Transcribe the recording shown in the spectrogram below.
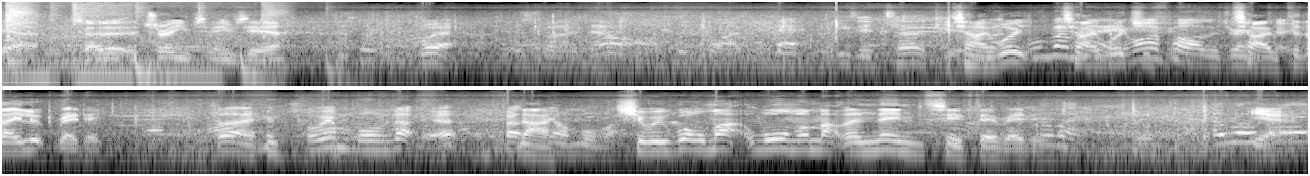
yeah, so the dream team's here. Where? He's in Turkey. Toe, what, What about Toe, me? what do Am I you, part of the dream Toe, team? do they look ready? So, well, we haven't warmed up yet. About to go and warm No. up. Should we warm up, warm them up and then see if they're ready? Yeah.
